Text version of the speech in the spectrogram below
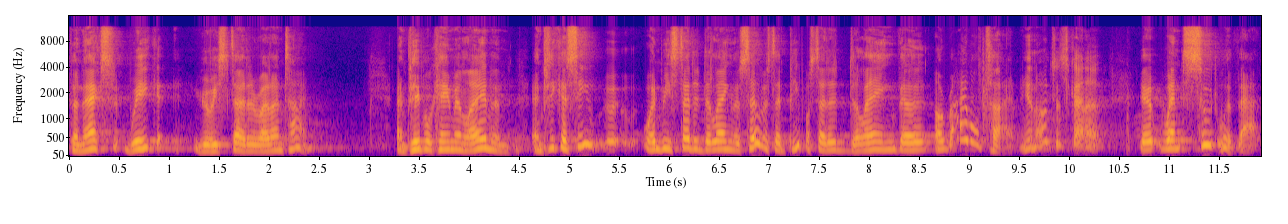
the next week, we started right on time. And people came in late, and, and because see, when we started delaying the service, then people started delaying the arrival time. You know, just kind of it went suit with that.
